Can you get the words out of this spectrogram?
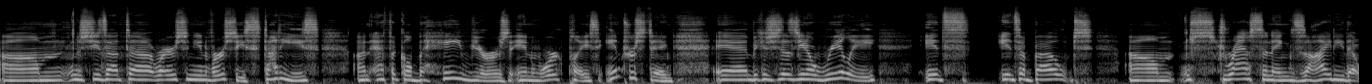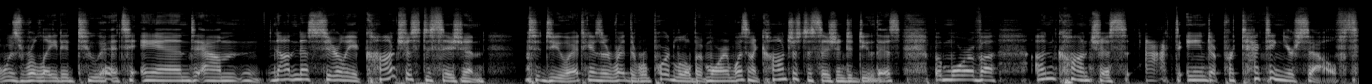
um, she's at uh, Ryerson University, studies on ethical behaviors in workplace. Interesting. And because she says, you know, really, it's, it's about um, stress and anxiety that was related to it, and um, not necessarily a conscious decision to do it because I read the report a little bit more. It wasn't a conscious decision to do this, but more of a unconscious act aimed at protecting yourselves.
